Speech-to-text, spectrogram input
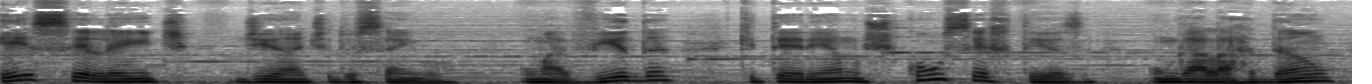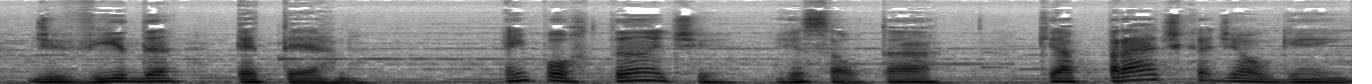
excelente diante do Senhor. Uma vida que teremos com certeza um galardão de vida eterna. É importante ressaltar que a prática de alguém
